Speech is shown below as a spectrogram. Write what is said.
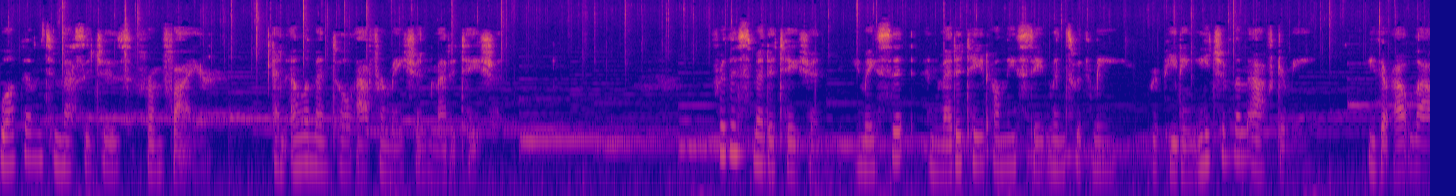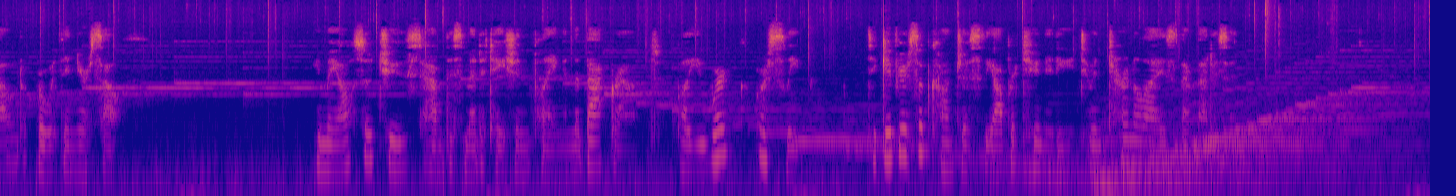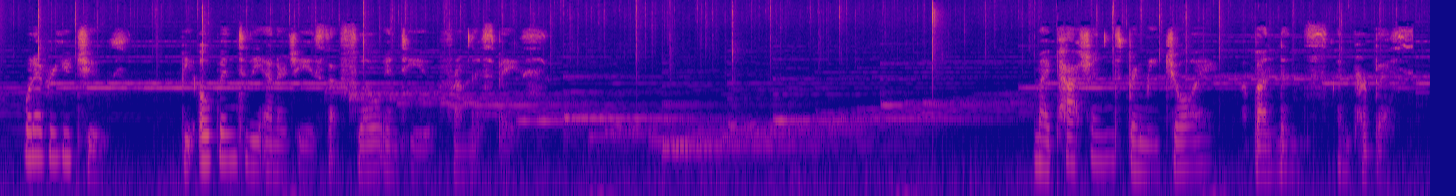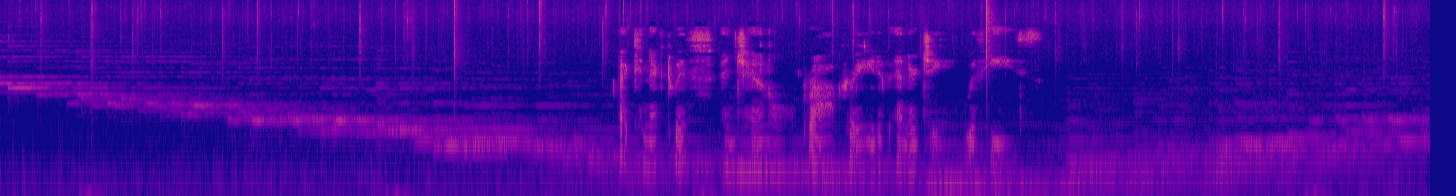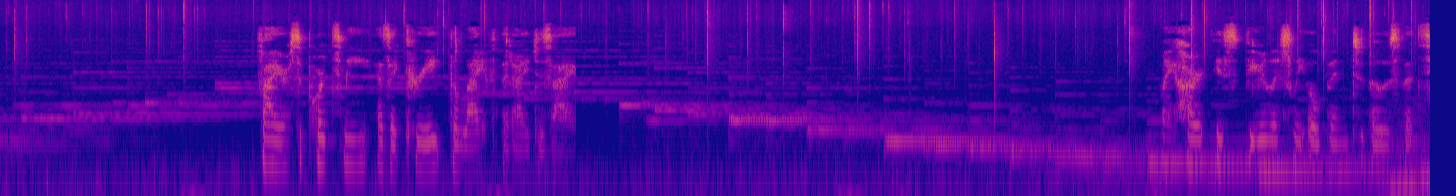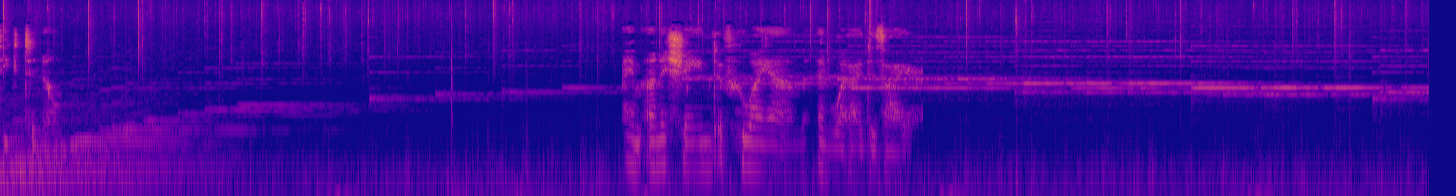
Welcome to Messages from Fire, an elemental affirmation meditation. For this meditation, you may sit and meditate on these statements with me, repeating each of them after me, either out loud or within yourself. You may also choose to have this meditation playing in the background while you work or sleep to give your subconscious the opportunity to internalize their medicine. Whatever you choose, be open to the energies that flow into you from this space. My passions bring me joy, abundance, and purpose. I connect with and channel raw creative energy with ease. Fire supports me as I create the life that I desire. My heart is fearlessly open to those that seek to know. I am unashamed of who I am and what I desire.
